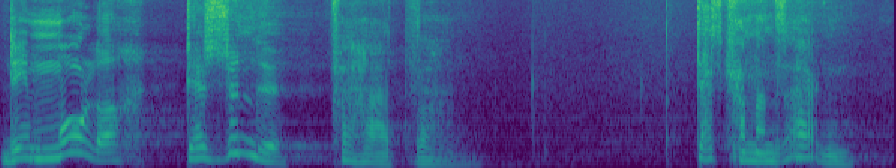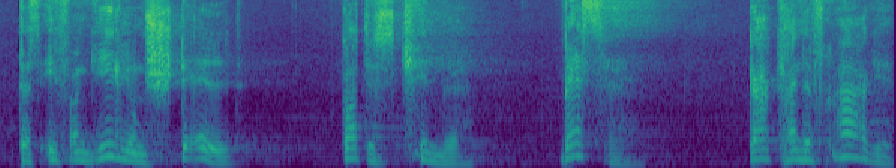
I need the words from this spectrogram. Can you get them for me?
dem Moloch der Sünde verharrt waren. Das kann man sagen. Das Evangelium stellt Gottes Kinder besser. Gar keine Frage.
